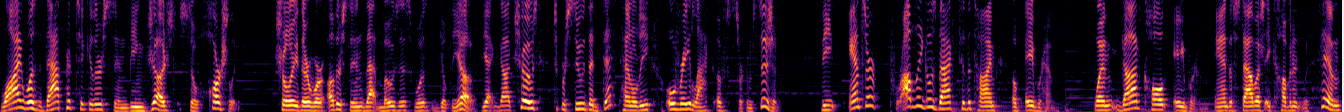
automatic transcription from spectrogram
why was that particular sin being judged so harshly? Surely there were other sins that Moses was guilty of, yet God chose to pursue the death penalty over a lack of circumcision. The answer probably goes back to the time of Abraham. When God called Abram and established a covenant with him,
